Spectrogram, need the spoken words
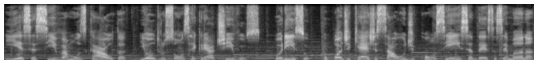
e excessiva à música alta e outros sons recreativos. Por isso, o podcast Saúde Consciência desta semana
